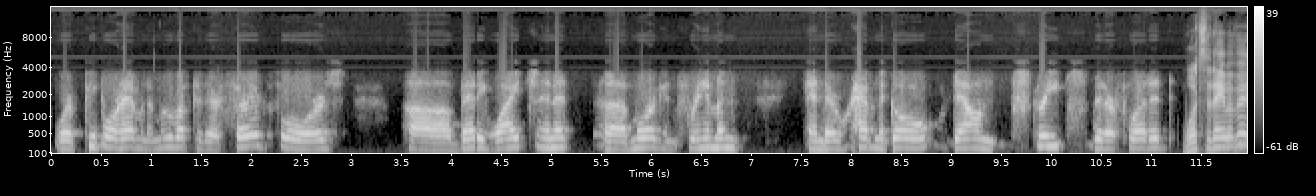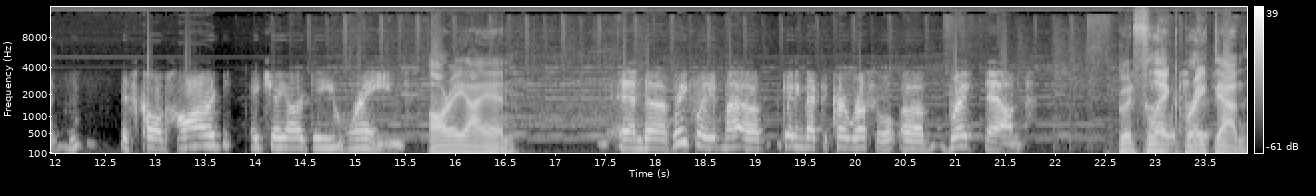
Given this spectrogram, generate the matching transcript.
where people are having to move up to their third floors. Uh, Betty White's in it, uh, Morgan Freeman, and they're having to go down streets that are flooded. What's the name of it? It's called Hard H A R D Rain. R A I N. And uh, briefly, my, uh, getting back to Kurt Russell, uh, Breakdown. Good flick. is- Breakdown.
